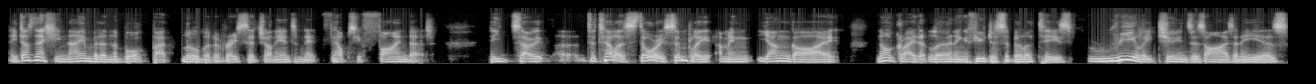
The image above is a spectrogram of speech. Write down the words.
He doesn't actually name it in the book, but a little bit of research on the internet helps you find it. He, so uh, to tell his story simply, I mean, young guy, not great at learning, a few disabilities, really tunes his eyes and ears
